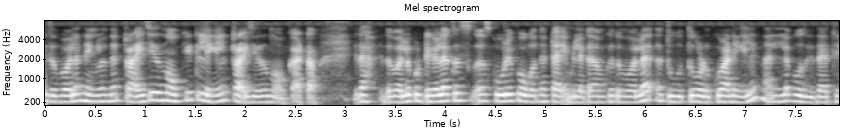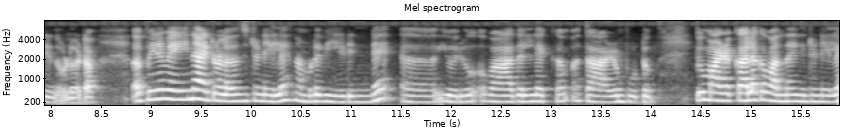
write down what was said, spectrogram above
ഇതുപോലെ നിങ്ങളൊന്ന് ട്രൈ ചെയ്ത് നോക്കിയിട്ടില്ലെങ്കിൽ ട്രൈ ചെയ്ത് നോക്കാം കേട്ടോ ഇതാ ഇതുപോലെ കുട്ടികളൊക്കെ സ്കൂളിൽ പോകുന്ന ടൈമിലൊക്കെ നമുക്ക് ഇതുപോലെ തൂത്ത് കൊടുക്കുവാണെങ്കിൽ നല്ല പുതിയതായിട്ട് ഇരുന്നുള്ളൂ കേട്ടോ പിന്നെ മെയിൻ ആയിട്ടുള്ളതെന്ന് വെച്ചിട്ടുണ്ടെങ്കിൽ നമ്മുടെ വീടിന്റെ ഈ ഒരു വാതിലിനൊക്കെ താഴും പൂട്ടും. ഇപ്പം മഴക്കാലമൊക്കെ വന്നു കഴിഞ്ഞിട്ടുണ്ടെങ്കിൽ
